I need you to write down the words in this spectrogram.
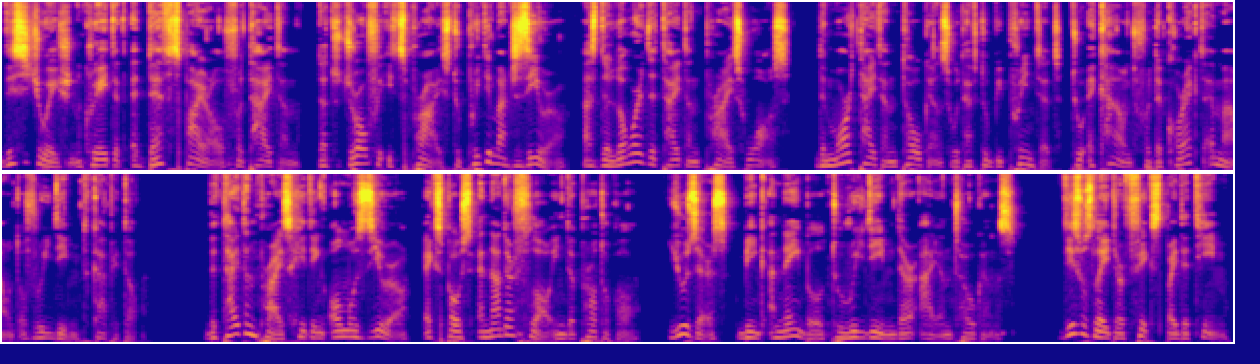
This situation created a death spiral for Titan that drove its price to pretty much zero as the lower the Titan price was, the more Titan tokens would have to be printed to account for the correct amount of redeemed capital. The Titan price hitting almost zero exposed another flaw in the protocol, users being unable to redeem their IRON tokens. This was later fixed by the team,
